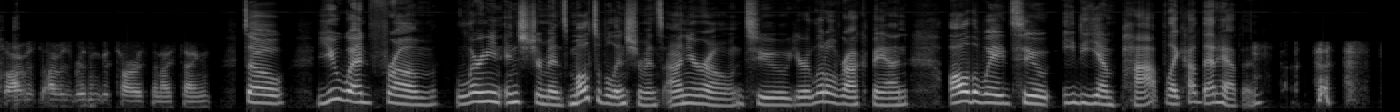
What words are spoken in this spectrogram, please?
So I was I was rhythm guitarist and I sang. So you went from learning instruments, multiple instruments on your own to your little rock band all the way to EDM pop. Like how'd that happen?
